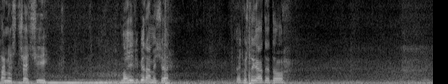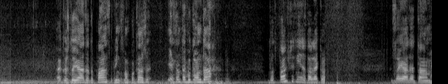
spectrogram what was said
tam jest trzeci. No i wybieramy się. Jak już dojadę do jak już dojadę do Palm Springs, wam pokażę jak tam to wygląda. Do Palm Springs nie jest daleko. Zajadę tam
